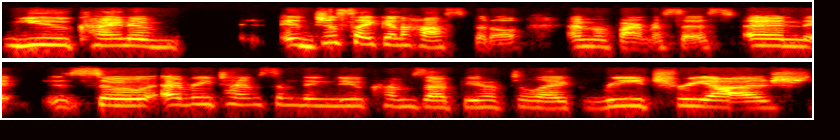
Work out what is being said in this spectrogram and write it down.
You kind of just like in a hospital, I'm a pharmacist. And so every time something new comes up, you have to like re triage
